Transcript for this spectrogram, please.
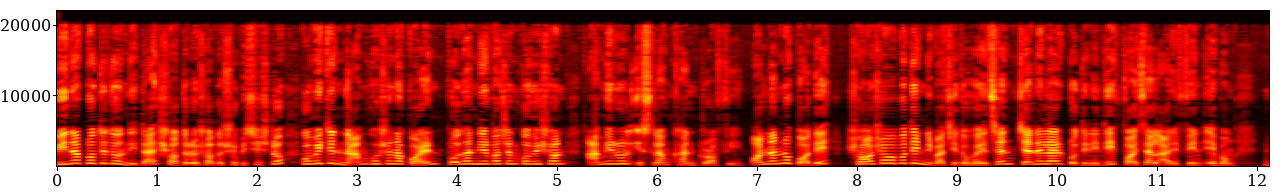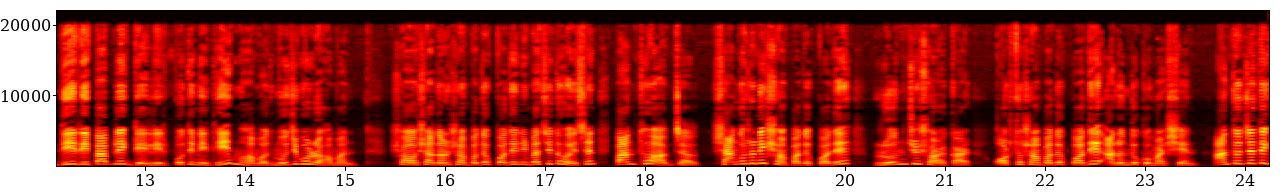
বিনা প্রতিদ্বন্দ্বিতায় সতেরো সদস্য বিশিষ্ট কমিটির নাম ঘোষণা করেন প্রধান নির্বাচন কমিশন আমিরুল ইসলাম খান ট্রফি। অন্যান্য পদে সহসভাপতি নির্বাচিত হয়েছেন চ্যানেল আয়ের প্রতিনিধি ফয়সাল আরিফিন এবং দি রিপাবলিক ডেইলির প্রতিনিধি মোহাম্মদ মুজিবুর রহমান। সহ সাধারণ সম্পাদক পদে নির্বাচিত হয়েছেন পান্থ আফজাল। সাংগঠনিক সম্পাদক পদে রঞ্জু সরকার। অর্থ সম্পাদক পদে আনন্দ কুমার সেন। আন্তর্জাতিক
